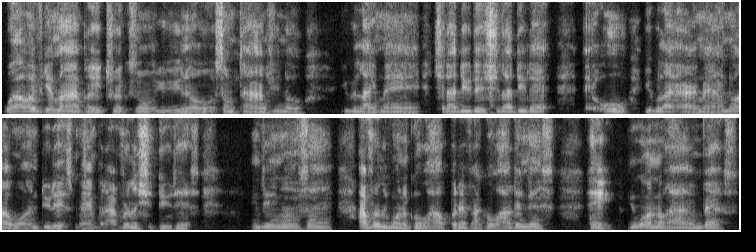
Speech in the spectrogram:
Well, if your mind played tricks on you, you know, sometimes, you know, you be like, man, should I do this? Should I do that? Or you be like, all right, man, I know I want to do this, man, but I really should do this. You know what I'm saying? I really want to go out, but if I go out in this, hey, you want to know how to invest?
